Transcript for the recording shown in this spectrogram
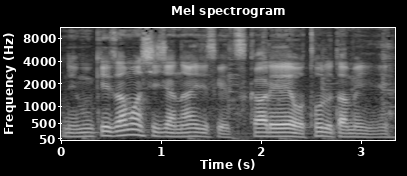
眠気覚ましじゃないですけど疲れを取るためにね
